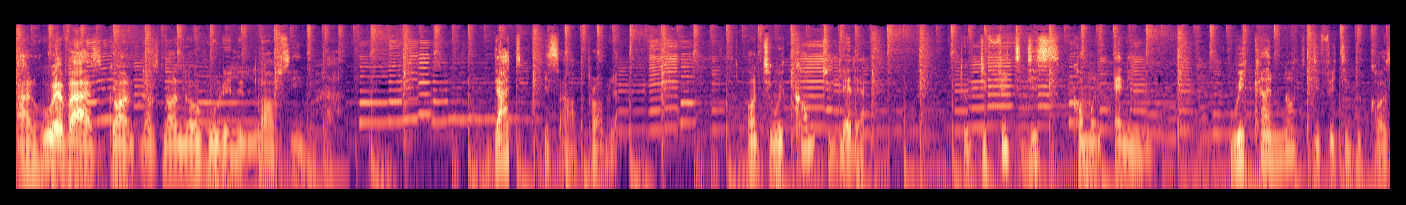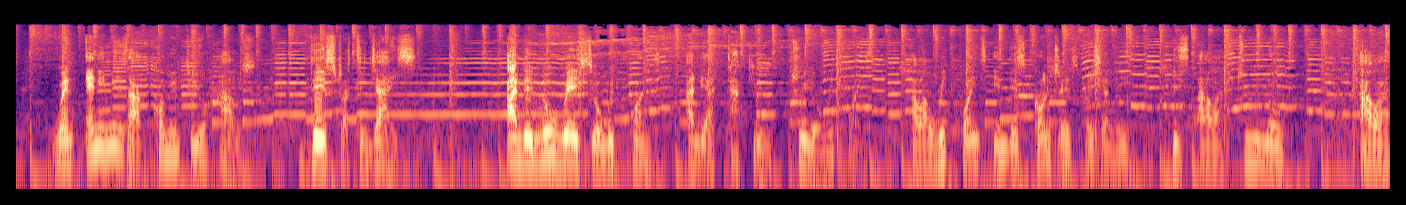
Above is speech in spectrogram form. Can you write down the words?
And whoever has gone does not know who really loves him or her. That is our problem. Until we come together to defeat this common enemy we cannot defeat it because when enemies are coming to your house they strategize and they know where is your weak point and they attack you through your weak point. Our weak point in this country especially is our too know our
